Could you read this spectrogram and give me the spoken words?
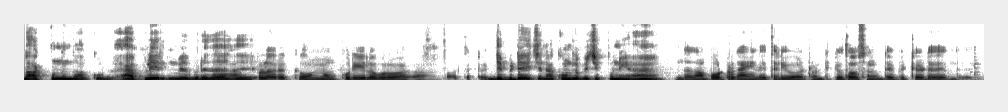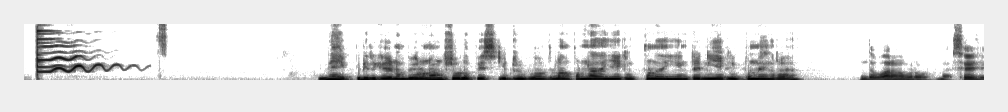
பிளாக் பண்ணு. இந்த அக்கௌண்ட் ஆப்லயே இருக்குமே பாரு ஏதாவது. ஆப்ல இருக்கு. ஒன்றும் புரியல ப்ரோ அதான் பார்த்துட்டு டெபிட் ஆயிடுச்சு. அக்கௌண்ட்ல போய் செக் பண்ணியா? இந்த தான் போட்டிருக்காங்களே தெளிவா. டுவெண்ட்டி டூ தௌசண்ட் டெபிட்டடு இந்த என்ன இப்படி இருக்கு? நம்ம எவ்வளவு நாள் ஷோல பேசிக்கிட்டு இருக்கோம். அப்படிலாம் பண்ணாதீங்க. கிளிக் பண்ணாதீங்கன்ட்டு நீயே கிளிக் பண்ணுங்கிற. இந்த பாருங்க ப்ரோ மெசேஜ்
